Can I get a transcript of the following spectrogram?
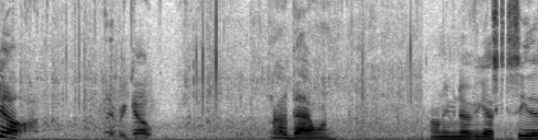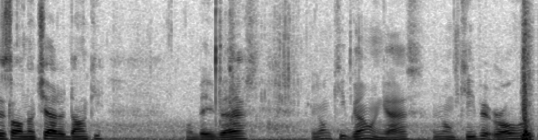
Oh, there we go. Not a bad one. I don't even know if you guys can see this on the chatter donkey. One baby bass. We're gonna keep going, guys. We're gonna keep it rolling.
